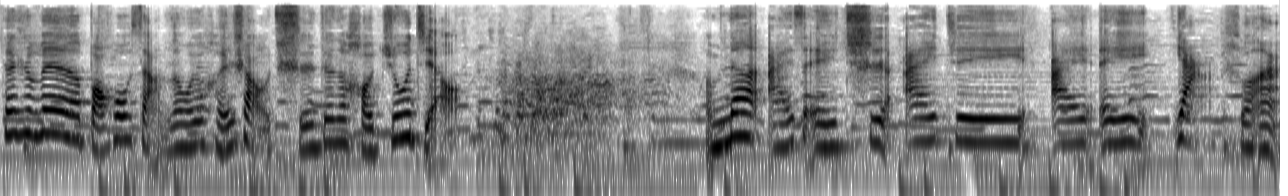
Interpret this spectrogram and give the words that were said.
但是为了保护嗓子，我又很少吃，真的好纠结哦。我们的 S H I J I A 呀说啊，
